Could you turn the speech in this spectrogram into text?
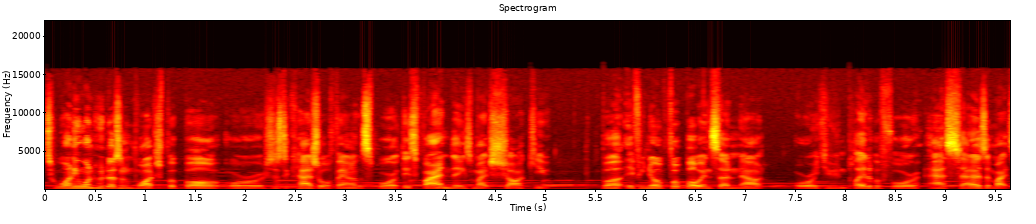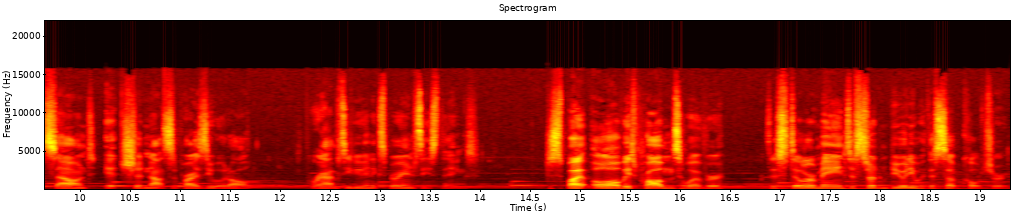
To anyone who doesn't watch football or is just a casual fan of the sport, these findings might shock you. But if you know football inside and out, or you've even played it before, as sad as it might sound, it should not surprise you at all. Perhaps you've even experienced these things. Despite all these problems, however, there still remains a certain beauty with the subculture,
